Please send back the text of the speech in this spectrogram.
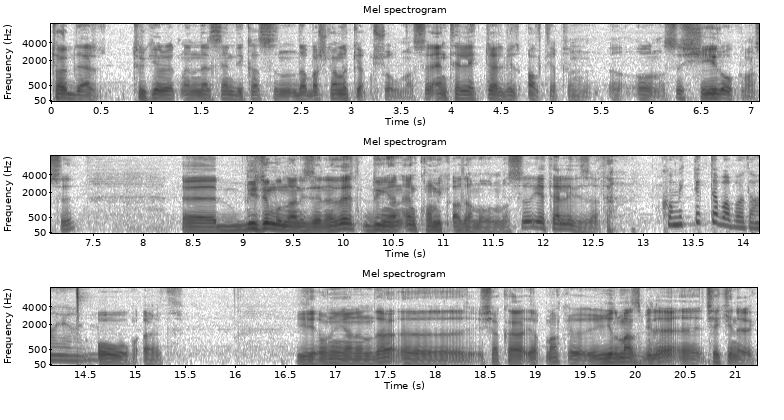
TÖBDER, Türkiye Öğretmenler Sendikası'nda başkanlık yapmış olması, entelektüel bir altyapının e, olması, şiir okuması, e, bütün bunların üzerine de dünyanın en komik adamı olması yeterliydi zaten. Komiklik de babadan yani. Oo evet. İyi, Onun yanında e, şaka yapmak, e, Yılmaz bile e, çekinerek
